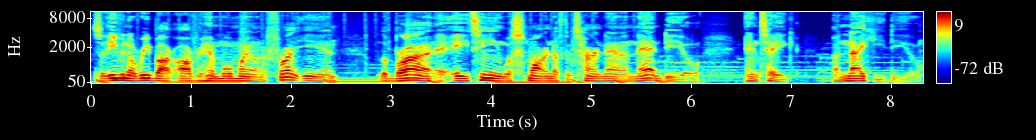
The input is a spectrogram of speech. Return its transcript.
So even though Reebok offered him more money on the front end, LeBron at 18 was smart enough to turn down that deal and take a Nike deal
